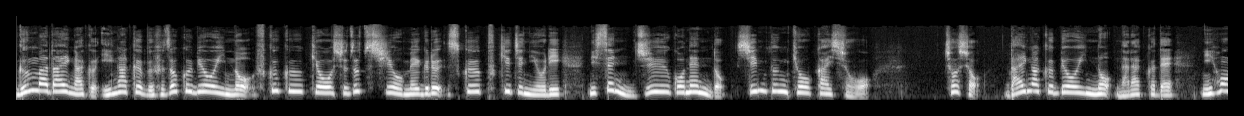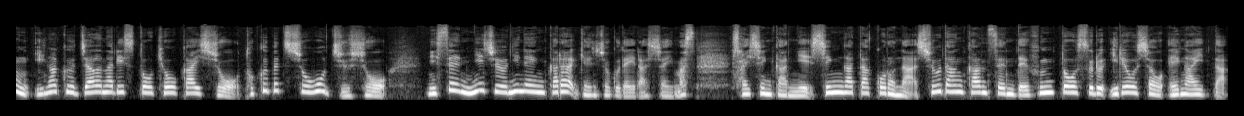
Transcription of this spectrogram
群馬大学医学部附属病院の腹腔鏡手術師をめぐるスクープ記事により、2015年度新聞協会賞を、著書、大学病院の奈落で日本医学ジャーナリスト協会賞特別賞を受賞。2022年から現職でいらっしゃいます。最新刊に新型コロナ集団感染で奮闘する医療者を描いた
